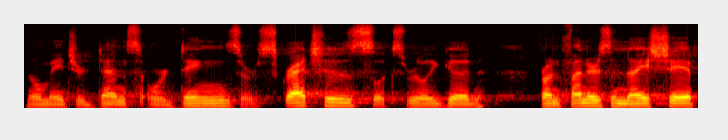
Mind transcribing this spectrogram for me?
No major dents or dings or scratches, looks really good. Front fender's in nice shape.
